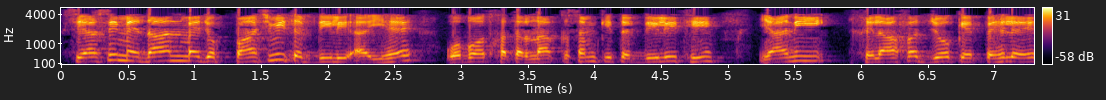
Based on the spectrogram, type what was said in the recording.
سیاسی میدان میں جو پانچویں تبدیلی آئی ہے، وہ بہت خطرناک قسم کی تبدیلی تھی۔ یعنی خلافت جو کہ پہلے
